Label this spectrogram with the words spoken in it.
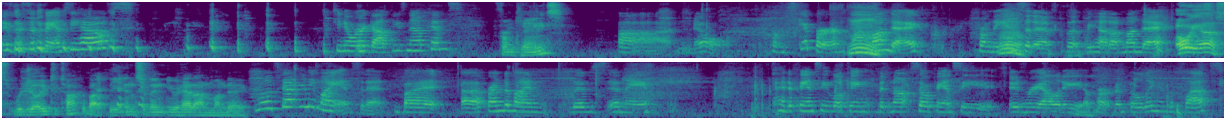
Is this a fancy house? Do you know where I got these napkins? From Cane's? Uh, no. From Skipper Mm. on Monday. From the incident that we had on Monday. Oh, yes. Would you like to talk about the incident you had on Monday? Well, it's not really my incident, but a friend of mine lives in a kind of fancy looking, but not so fancy in reality apartment building in the flats,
